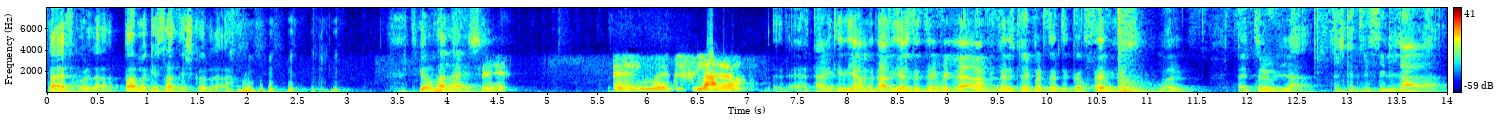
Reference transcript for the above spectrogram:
Τα εύκολα. Πάμε και στα δύσκολα. Τι ομάδα είσαι. Ε, ε, είμαι τριφυλάρα. Ε, Τα αρκίδια μου τα δύο στην τριφυλάρα που θέλεις και υπερθετικό φεύγεις. Μωρή Πετρούλα, θες και τριφυλάρα.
